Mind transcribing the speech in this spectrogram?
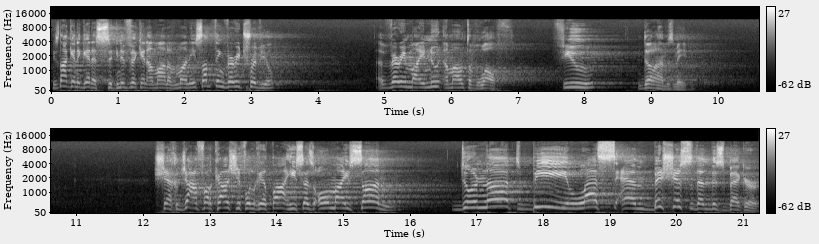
He's not going to get a significant amount of money, something very trivial, a very minute amount of wealth, few dirhams maybe. Sheikh Ja'far Kashif al he says, Oh my son, do not be less ambitious than this beggar.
